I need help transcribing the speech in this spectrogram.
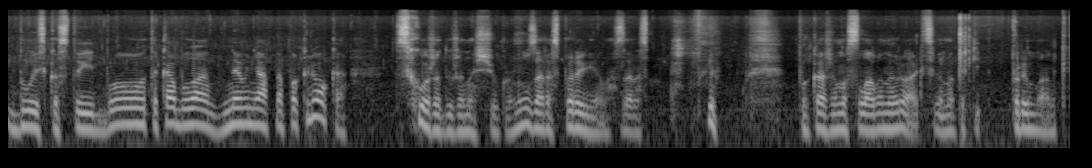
близько стоїть, бо така була невнятна покльовка. Схожа дуже на щуку. Ну, зараз перевіримо. Зараз покажемо славну реакцію на такі приманки.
